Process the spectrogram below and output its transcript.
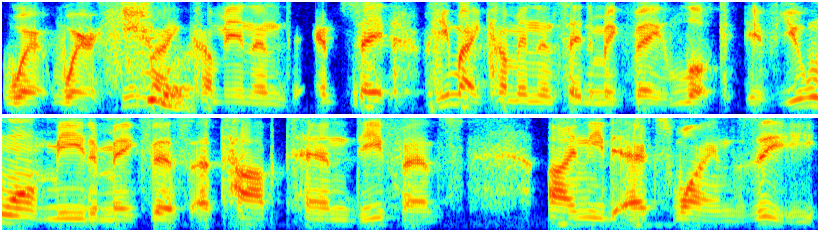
Where, where he Sure. might come in and, and say he might come in and say to McVay, look, if you want me to make this a top ten defense, I need X, Y, and Z.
